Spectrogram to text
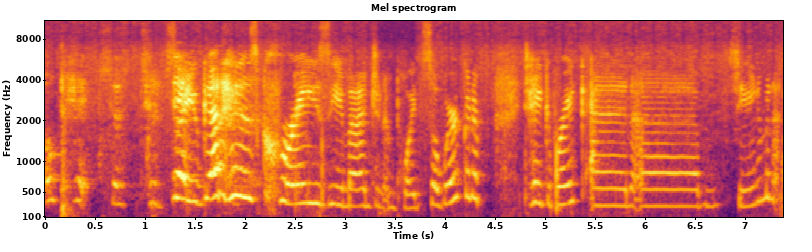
Okay, so So today you get his crazy imagining points. So we're gonna take a break and um, see you in a minute.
